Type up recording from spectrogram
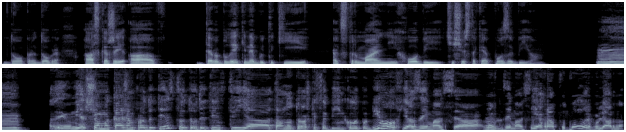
Добре, добре. А скажи, а в тебе були які-небудь такі екстремальні хобі чи щось таке поза бігом? Mm, якщо ми кажемо про дитинство, то в дитинстві я там ну, трошки собі інколи побігав, я займався, ну, займався, я грав в футбол регулярно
